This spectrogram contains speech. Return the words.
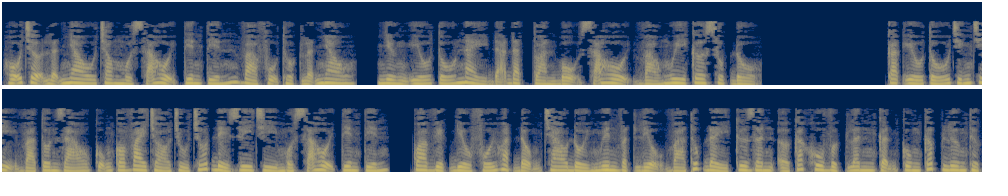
hỗ trợ lẫn nhau trong một xã hội tiên tiến và phụ thuộc lẫn nhau, nhưng yếu tố này đã đặt toàn bộ xã hội vào nguy cơ sụp đổ. Các yếu tố chính trị và tôn giáo cũng có vai trò chủ chốt để duy trì một xã hội tiên tiến, qua việc điều phối hoạt động trao đổi nguyên vật liệu và thúc đẩy cư dân ở các khu vực lân cận cung cấp lương thực,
